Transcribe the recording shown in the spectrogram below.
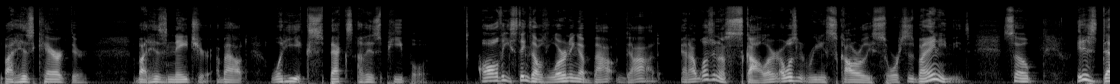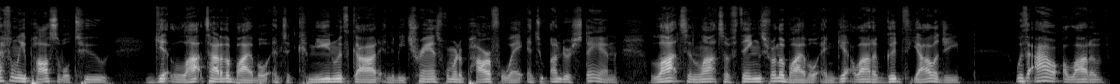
about His character, about His nature, about what He expects of His people. All these things I was learning about God and I wasn't a scholar. I wasn't reading scholarly sources by any means. So it is definitely possible to get lots out of the Bible and to commune with God and to be transformed in a powerful way and to understand lots and lots of things from the Bible and get a lot of good theology without a lot of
